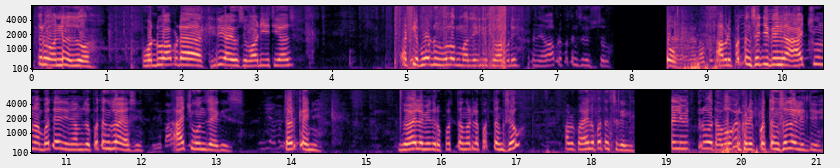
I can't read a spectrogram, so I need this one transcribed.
મિત્રો અને જો ફોડું આપણે ઘીરી આવ્યો છે વાડીએથી આજ એટલે ફોડું વ્લોગમાં લઈ લીધું આપણે. અને હવે આપણે પતંગ ચગાવીશું, ચલો. આપણે પતંગ સજી ગઈ આછું ના બતાવી દઈને આમ જો પતંગ જોયા છે. આછું અંજાઈ ગઈ તડકાઈ ને જોઈ લો મિત્રો, પતંગ એટલે પતંગ છે. આપણે પહેલો પતંગ સગાવી મિત્રો ધાબા પર ઘડીક પતંગ સગાવી લીધી.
